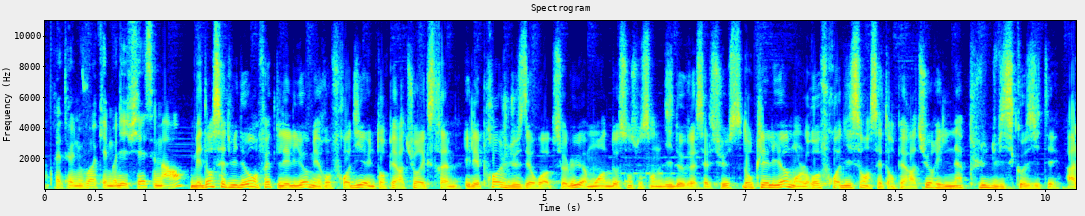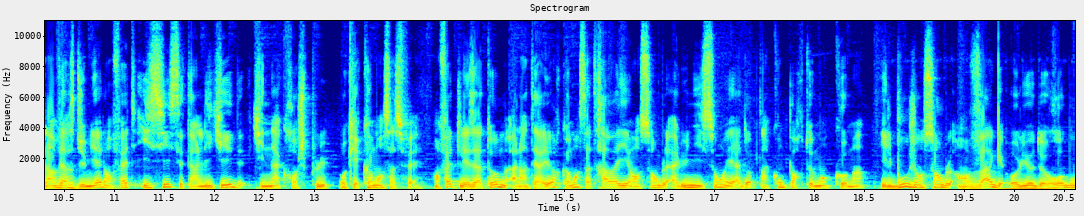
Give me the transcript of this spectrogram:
Après t'as une voix qui est modifiée, c'est marrant. Mais dans cette vidéo, en fait, l'hélium est refroidi à une température extrême. Il est proche du zéro absolu, à moins 270 degrés Celsius. Donc l'hélium, en le refroidissant à cette température, il n'a plus de viscosité. À l'inverse du miel, en fait, ici c'est un liquide qui n'accroche plus. Ok, comment ça se fait? En fait, les atomes à l'intérieur commencent à travailler ensemble à l'unisson et adoptent un comportement commun. Ils bougent ensemble en vagues au lieu de rebondir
